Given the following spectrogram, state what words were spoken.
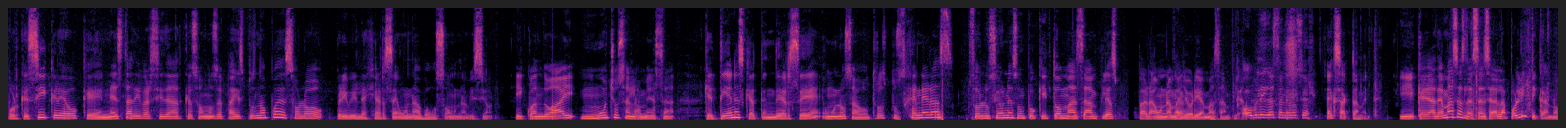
porque sí creo que en esta diversidad que somos de país, pues no puede solo privilegiarse una voz o una visión. Y cuando hay muchos en la mesa que tienes que atenderse unos a otros, pues generas soluciones un poquito más amplias para una mayoría más amplia. Obligas a negociar. Exactamente. Y que además es la esencia de la política, ¿no?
